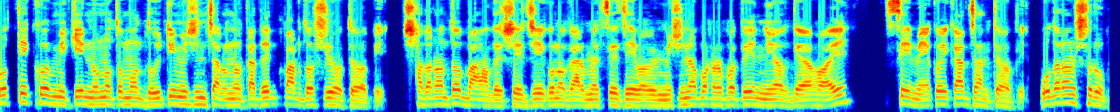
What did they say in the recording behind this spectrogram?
প্রত্যেক কর্মীকে ন্যূনতম দুইটি মেশিন চালানোর কাজে পারদর্শী হতে হবে। সাধারণত বাংলাদেশে যে কোনো গার্মেন্টসে যেভাবে মেশিন অপারেটর পদে নিয়োগ দেওয়া হয় সেম একই কাজ জানতে হবে। উদাহরণস্বরূপ,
